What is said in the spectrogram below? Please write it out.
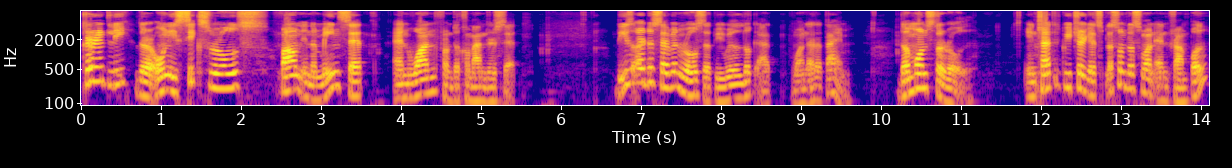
Currently, there are only 6 roles found in the main set and 1 from the commander set. These are the 7 roles that we will look at one at a time. The monster role. Enchanted creature gets plus 1 plus 1 and trample.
